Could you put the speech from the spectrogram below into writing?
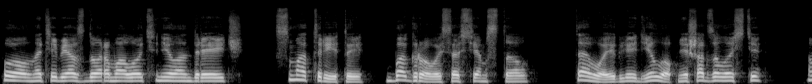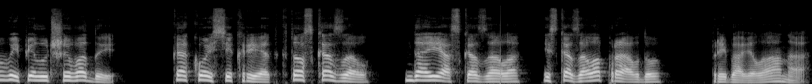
«Полно тебе вздор молоть, Нил Андреевич. Смотри ты, багровый совсем стал. Того и гляди, лопнешь от злости. Выпей лучше воды. Какой секрет? Кто сказал? Да я сказала. И сказала правду», — прибавила она.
